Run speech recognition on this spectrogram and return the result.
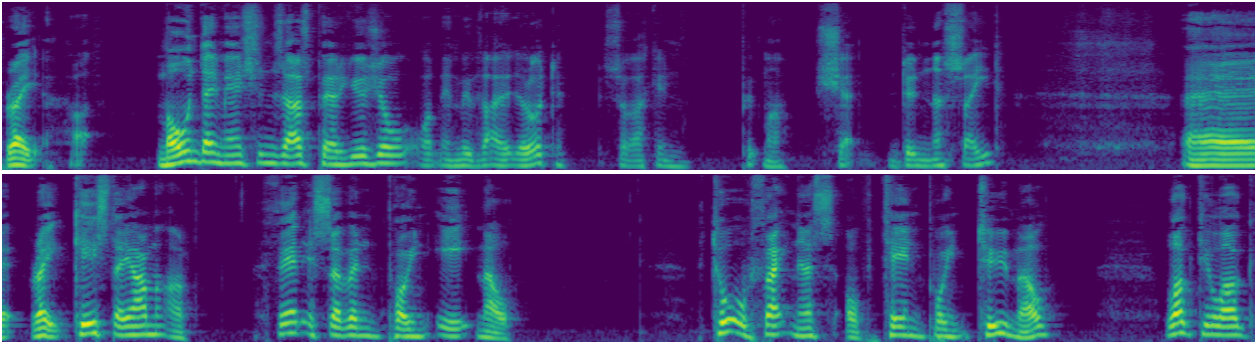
Right, uh, my own dimensions as per usual. Let me move that out the road so I can put my shit down this side. Uh, right, case diameter 37.8 mil. Total thickness of 10.2 mil. Lug to lug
